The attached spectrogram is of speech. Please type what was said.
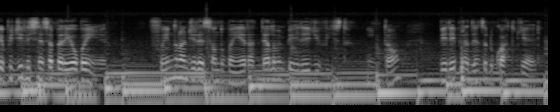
eu pedi licença para ir ao banheiro. Fui indo na direção do banheiro até ela me perder de vista. Então, virei para dentro do quarto de Eric.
